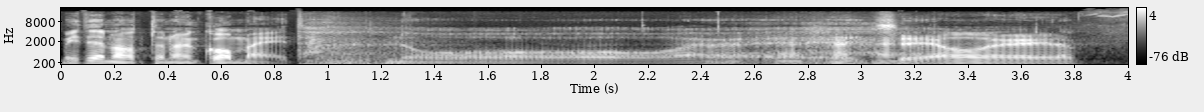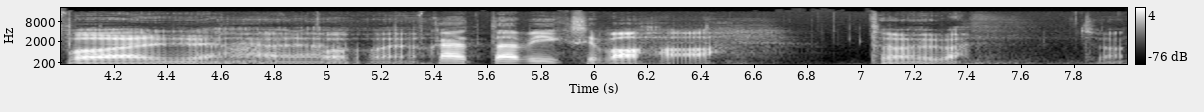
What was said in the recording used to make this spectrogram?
Miten olette noin komeita? No, ei, se on helppoa. Se on helppoa. Käyttää viiksi vahaa. Tuo on hyvä. Se on,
